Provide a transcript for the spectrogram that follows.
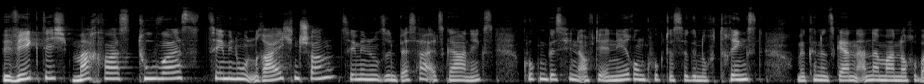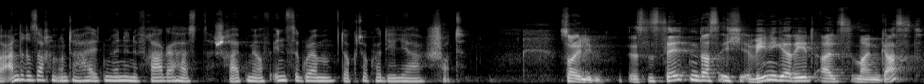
beweg dich, mach was, tu was. Zehn Minuten reichen schon. Zehn Minuten sind besser als gar nichts. Guck ein bisschen auf die Ernährung, guck, dass du genug trinkst. Und wir können uns gerne ein andermal noch über andere Sachen unterhalten. Wenn du eine Frage hast, schreib mir auf Instagram Dr. Cordelia Schott. So, ihr Lieben, es ist selten, dass ich weniger rede als mein Gast.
